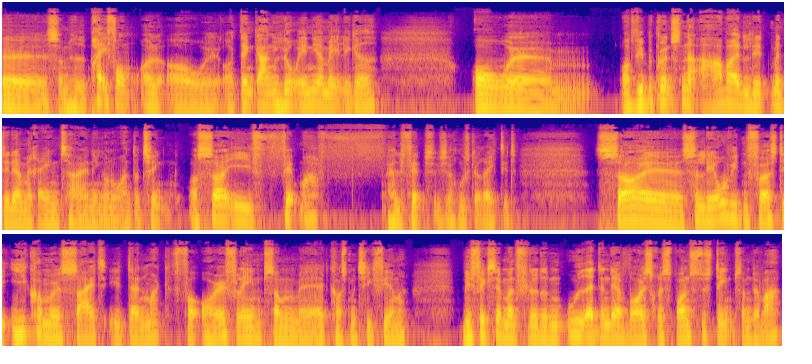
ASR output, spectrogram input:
øh, som hed Præform, og, og, øh, og dengang lå inde i Amaliegade. Og, øh, og vi begyndte sådan at arbejde lidt med det der med rentegning og nogle andre ting. Og så i 95, hvis jeg husker rigtigt, så, øh, så laver vi den første e-commerce site i Danmark for Oriflame, som øh, er et kosmetikfirma. Vi fik simpelthen flyttet dem ud af den der voice response system, som det var,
